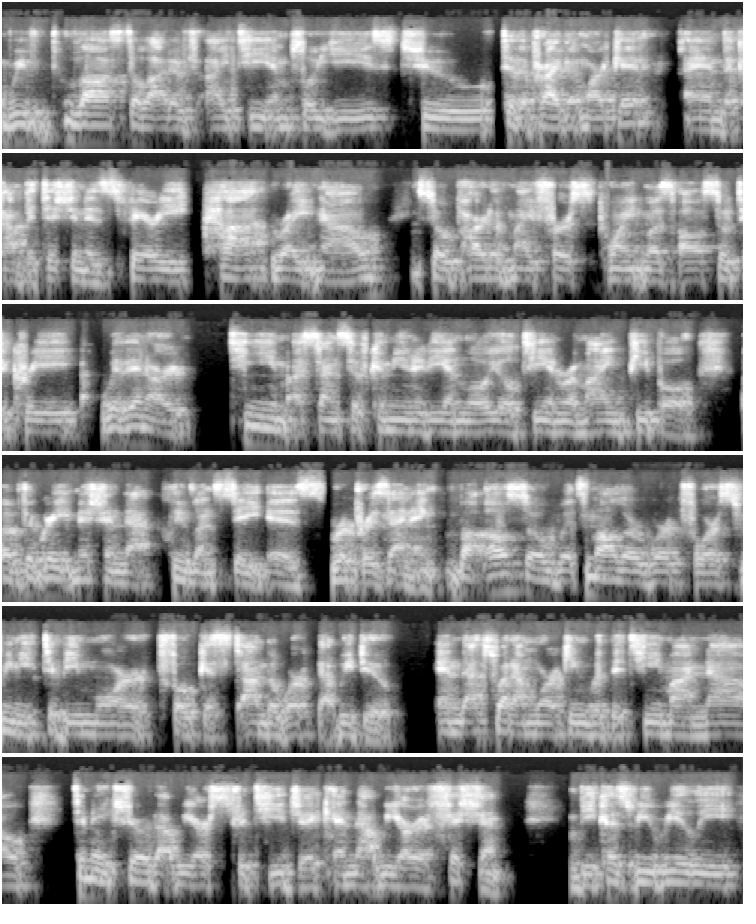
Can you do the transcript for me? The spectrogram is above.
we've lost a lot of IT employees to, to the private market, and the competition is very hot right now. So, part of my first point was also to create within our team a sense of community and loyalty and remind people of the great mission that Cleveland State is representing. But also with smaller workforce, we need to be more focused on the work that we do. And that's what I'm working with the team on now to make sure that we are strategic and that we are efficient because we really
